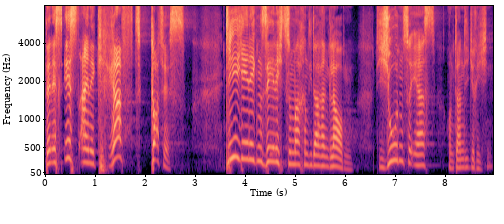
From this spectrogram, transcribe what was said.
denn es ist eine Kraft Gottes, diejenigen selig zu machen, die daran glauben. Die Juden zuerst und dann die Griechen.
